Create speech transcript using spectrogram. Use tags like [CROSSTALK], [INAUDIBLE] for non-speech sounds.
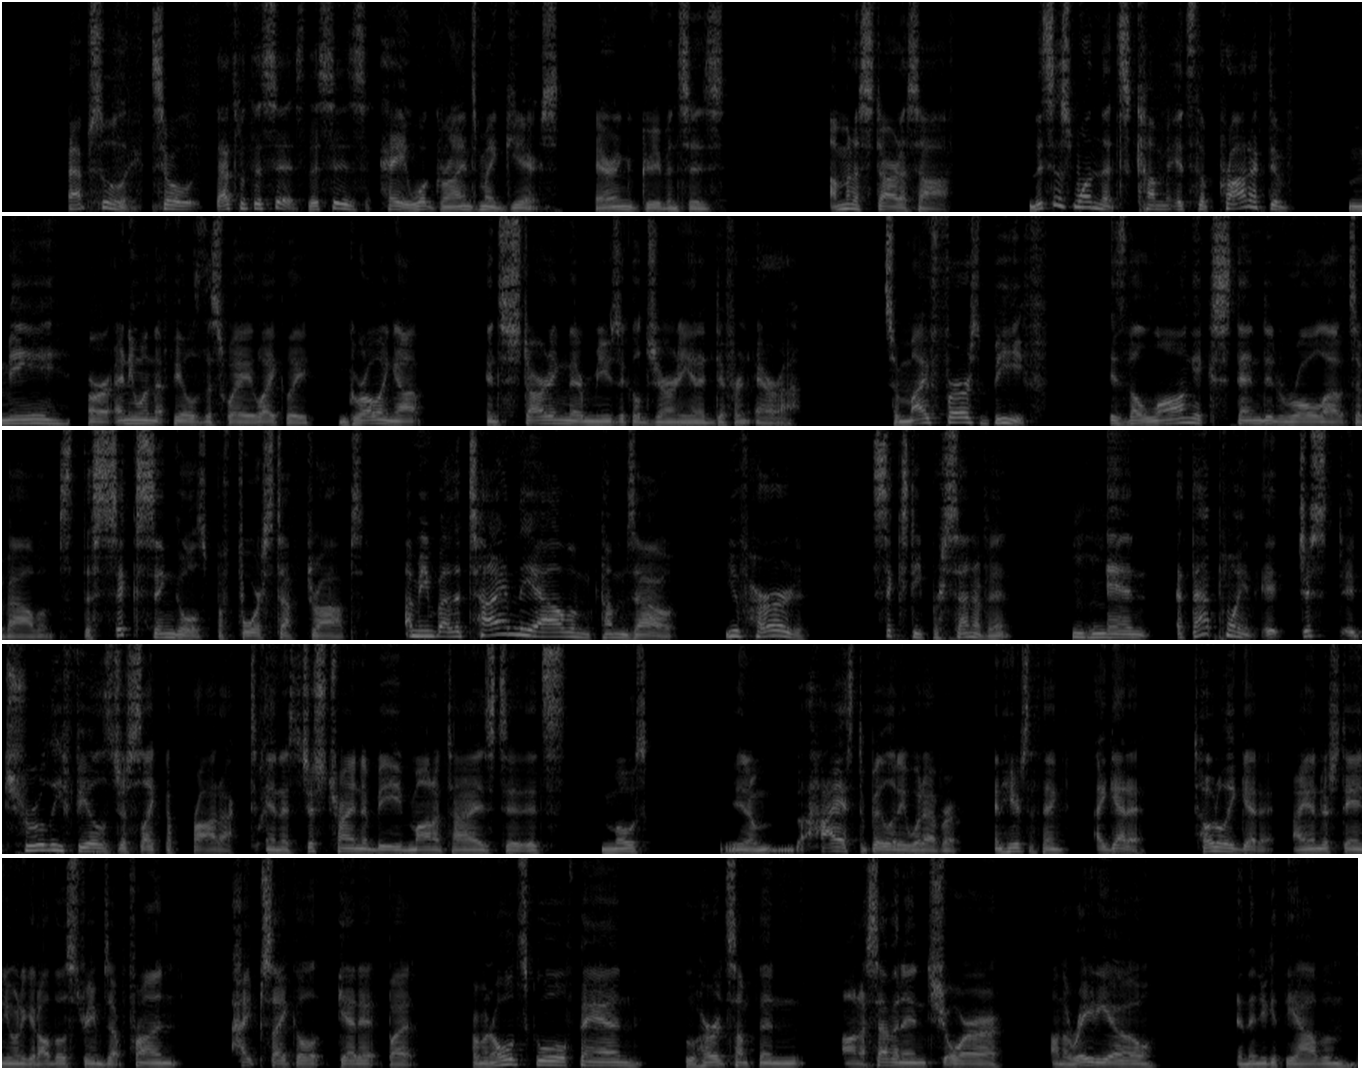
Absolutely. So that's what this is. This is, hey, what grinds my gears? Airing grievances. I'm going to start us off. This is one that's come, it's the product of me or anyone that feels this way, likely growing up and starting their musical journey in a different era. So, my first beef is the long extended rollouts of albums, the six singles before stuff drops. I mean, by the time the album comes out, you've heard 60% of it. Mm-hmm. And at that point, it just, it truly feels just like a product and it's just trying to be monetized to its most, you know, highest ability, whatever. And here's the thing I get it. Totally get it. I understand you want to get all those streams up front, hype cycle, get it. But from an old school fan who heard something on a seven inch or on the radio, and then you get the album,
